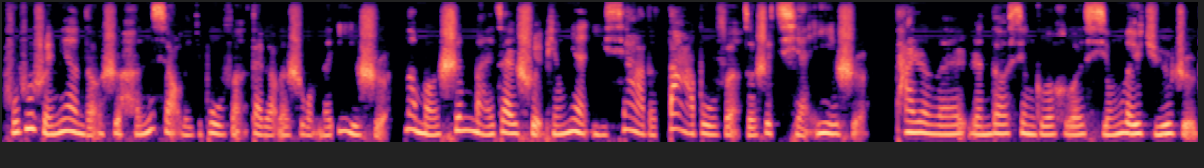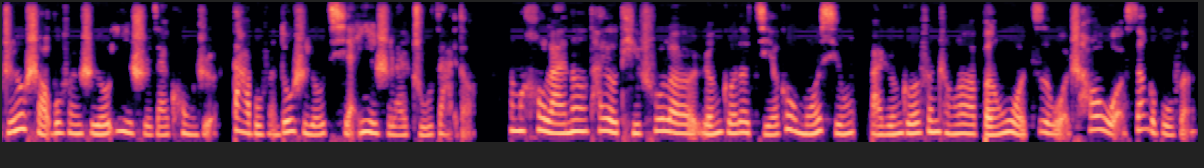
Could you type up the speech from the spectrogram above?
浮出水面的是很小的一部分，代表的是我们的意识。那么深埋在水平面以下的大部分，则是潜意识。他认为人的性格和行为举止，只有少部分是由意识在控制，大部分都是由潜意识来主宰的。那么后来呢，他又提出了人格的结构模型，把人格分成了本我、自我、超我三个部分。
